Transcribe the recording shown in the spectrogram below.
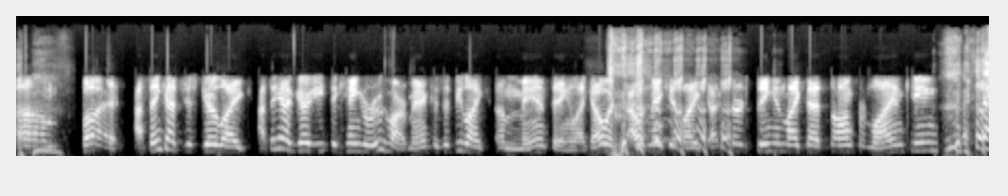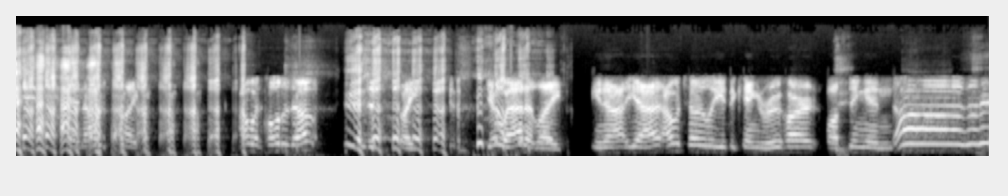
Um, but I think I'd just go like I think I'd go eat the kangaroo heart, man, because it'd be like a man thing. Like I would, I would make it like I'd start singing like that song from Lion King, and I was like I would hold it up and just like just go at it like. You know, yeah, I I would totally eat the kangaroo heart while singing. Oh,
